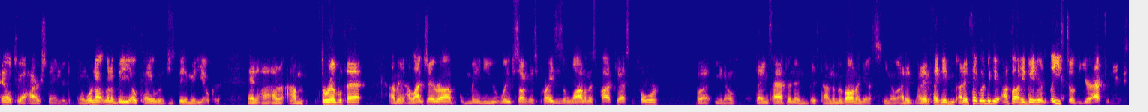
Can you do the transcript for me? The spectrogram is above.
held to a higher standard, and we're not going to be okay with just being mediocre. And I, am thrilled with that. I mean, I like J. Rob. Me and you, we've sung his praises a lot on this podcast before, but you know, things happen, and it's time to move on. I guess. You know, I didn't, I didn't think he'd, I didn't think we'd be here. I thought he'd be here at least till the year after next.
